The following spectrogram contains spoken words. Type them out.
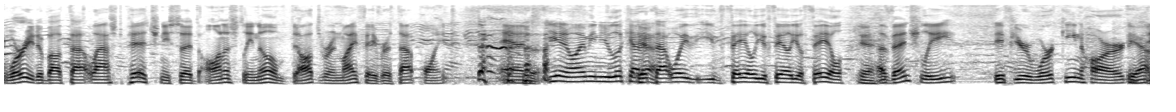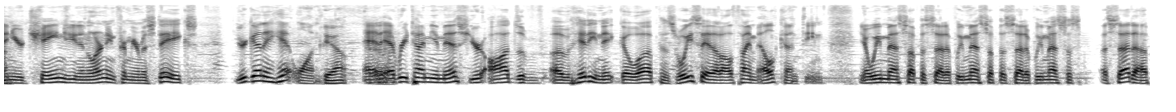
worried about that last pitch?" And he said, "Honestly, no. The odds were in my favor at that point." and you know, I mean, you look at Yeah. it that way. You fail, you fail, you fail. Yeah. Eventually, if you're working hard Yeah. and you're changing and learning from your mistakes, you're going to hit one. Yeah. And every time you miss, your odds of, of hitting it go up. And so we say that all the time elk hunting. You know, we mess up a setup, we mess up a setup, we mess up a setup.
